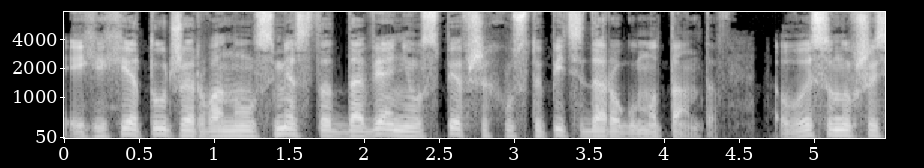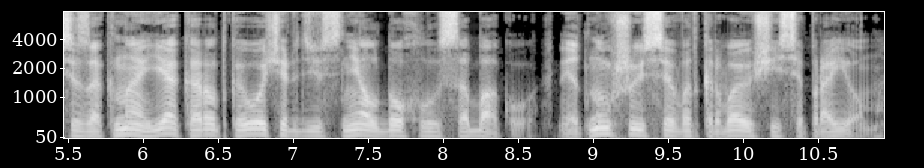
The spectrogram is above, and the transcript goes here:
И Хихе тут же рванул с места, давя не успевших уступить дорогу мутантов. Высунувшись из окна, я короткой очередью снял дохлую собаку, метнувшуюся в открывающийся проем,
